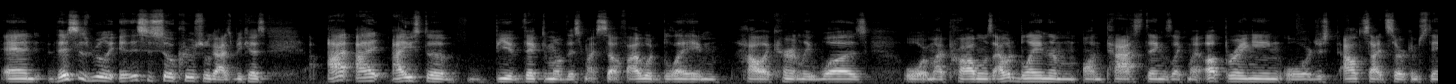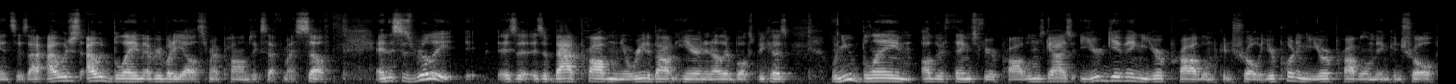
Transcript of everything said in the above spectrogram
And this is really this is so crucial, guys, because I, I I used to be a victim of this myself. I would blame how I currently was or my problems. I would blame them on past things like my upbringing or just outside circumstances. I, I would just I would blame everybody else for my problems except for myself. And this is really is a, is a bad problem you'll read about here and in other books because when you blame other things for your problems, guys, you're giving your problem control. You're putting your problem in control.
